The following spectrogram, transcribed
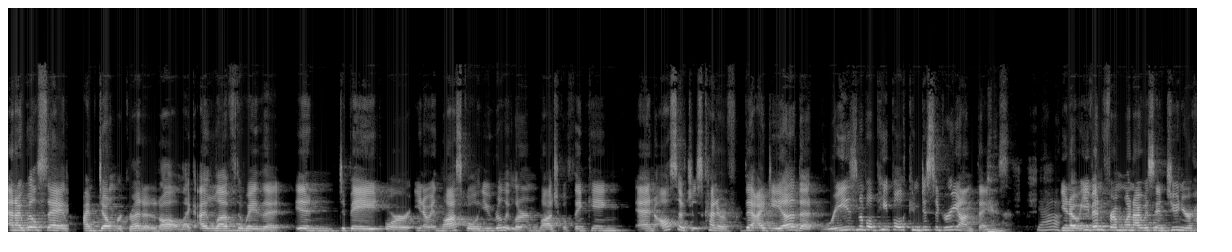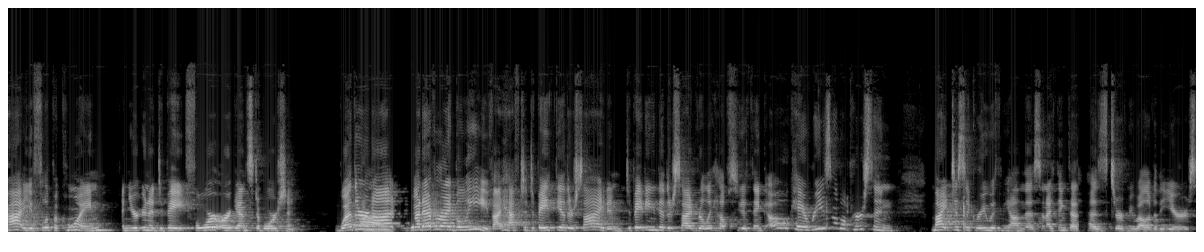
And I will say, I don't regret it at all. Like, I love the way that in debate or, you know, in law school, you really learn logical thinking and also just kind of the idea that reasonable people can disagree on things. Yeah. You know, even from when I was in junior high, you flip a coin and you're going to debate for or against abortion. Whether or not, whatever I believe, I have to debate the other side. And debating the other side really helps you to think, oh, okay, a reasonable person might disagree with me on this. And I think that has served me well over the years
